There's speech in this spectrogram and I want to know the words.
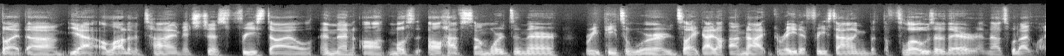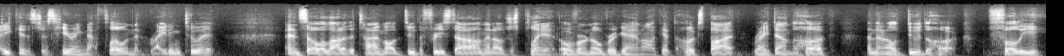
But um, yeah, a lot of the time it's just freestyle, and then I'll, most I'll have some words in there, repeats of words. Like I don't, I'm not great at freestyling, but the flows are there, and that's what I like is just hearing that flow and then writing to it. And so a lot of the time I'll do the freestyle, and then I'll just play it over and over again. I'll get the hook spot, write down the hook, and then I'll do the hook fully.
